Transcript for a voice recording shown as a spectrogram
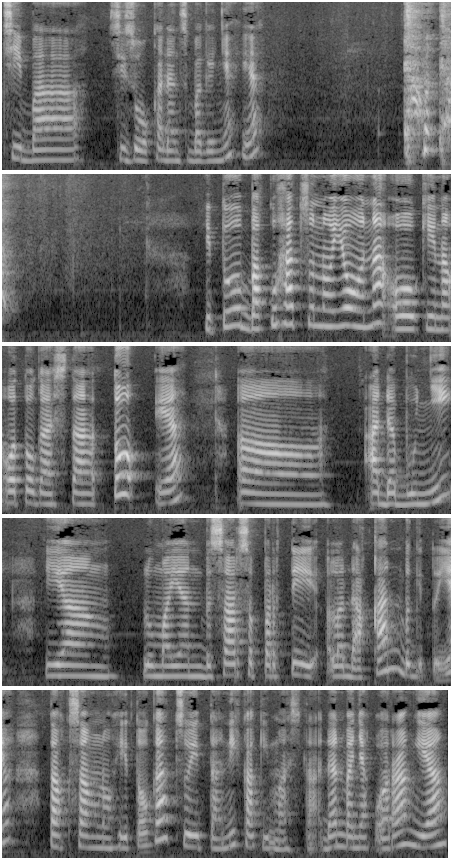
Chiba Shizuoka dan sebagainya ya. itu bakuhatsu no yona okina otogasta to ya uh, ada bunyi yang lumayan besar seperti ledakan begitu ya. Taksang no hitoga tsuitani kakimasta dan banyak orang yang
